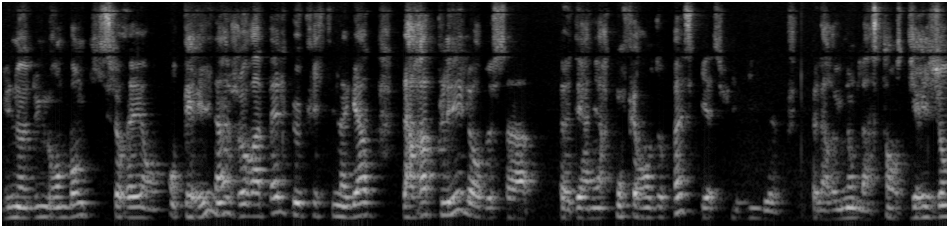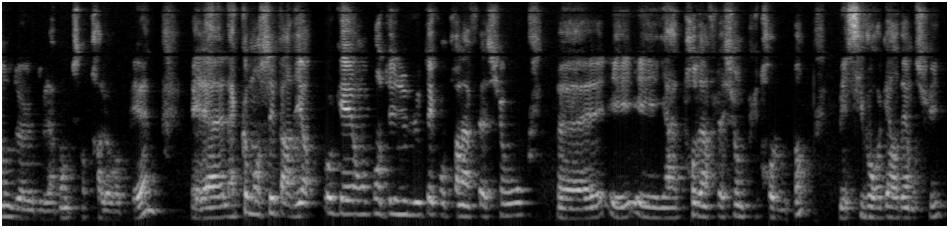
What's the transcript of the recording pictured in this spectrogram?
d'une grande banque qui serait en, en péril. Hein. Je rappelle que Christine Lagarde l'a rappelé lors de sa euh, dernière conférence de presse qui a suivi euh, la réunion de l'instance dirigeante de, la Banque centrale européenne. Elle a, commencé par dire OK, on continue de lutter contre l'inflation euh, et il y a trop d'inflation depuis trop longtemps. Mais si vous regardez ensuite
